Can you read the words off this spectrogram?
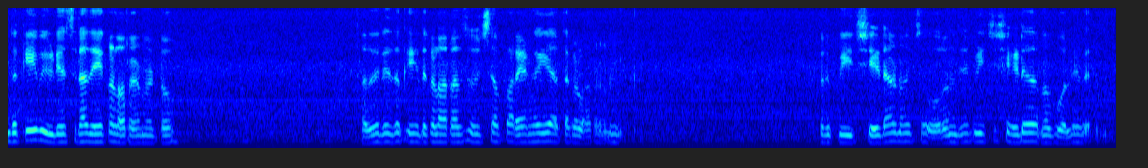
ഇതൊക്കെ ഈ വീഡിയോസിൽ അതേ കളറാണ് കേട്ടോ. അതിൽ ഇതൊക്കെ ഏത് കളറാണെന്ന് ചോദിച്ചാൽ പറയാൻ കഴിയാത്ത കളറാണ് ഒരു പീച്ച് ഷെയ്ഡാണ് വെച്ചാൽ ഓറഞ്ച് പീച്ച് ഷെയ്ഡ് പറഞ്ഞ പോലെ വരുന്നത്.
